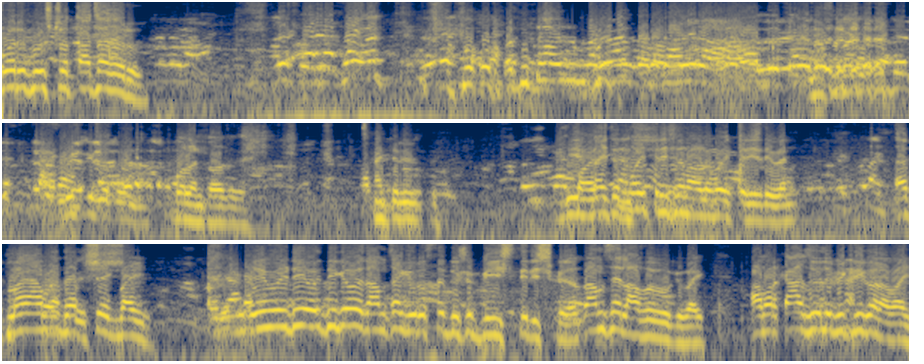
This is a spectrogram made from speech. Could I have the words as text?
পরিপুষ্ট তাজা গরু। বলেন পঁয়ত্রিশ। পঁয়ত্রিশ দিবেন। ভাই। ওইটি ওইদিকে দাম চাই দুশো বিশ তিরিশ করে। দাম চাই লাভ হইব কি ভাই? আমার কাজ হইলে বিক্রি করা ভাই।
